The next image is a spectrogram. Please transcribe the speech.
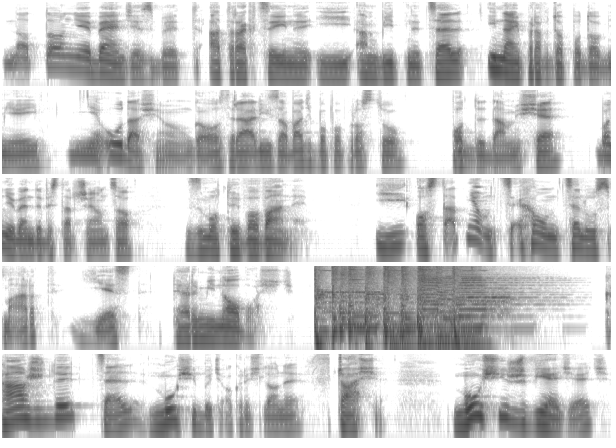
no to nie będzie zbyt atrakcyjny i ambitny cel i najprawdopodobniej nie uda się go zrealizować, bo po prostu poddam się, bo nie będę wystarczająco zmotywowany. I ostatnią cechą celu SMART jest terminowość. Każdy cel musi być określony w czasie. Musisz wiedzieć,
